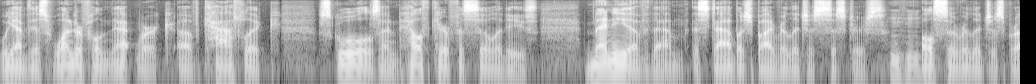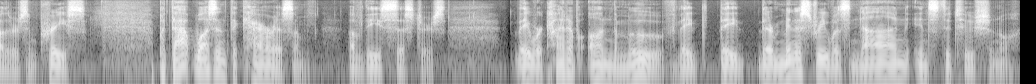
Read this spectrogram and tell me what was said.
we have this wonderful network of Catholic schools and healthcare facilities, many of them established by religious sisters, also religious brothers and priests. But that wasn't the charism of these sisters. They were kind of on the move. They, they, their ministry was non institutional.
